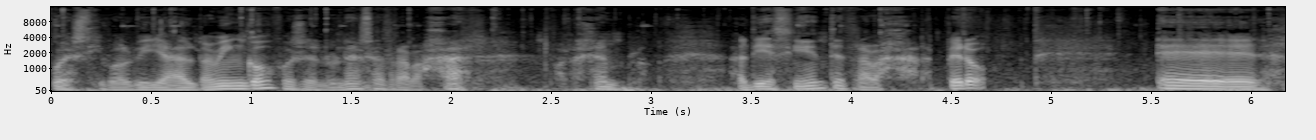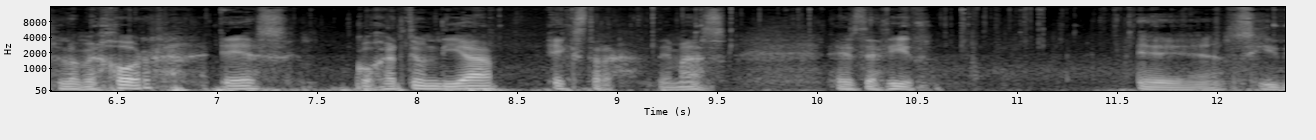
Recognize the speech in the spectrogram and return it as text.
pues si volvía el domingo, pues el lunes a trabajar, por ejemplo, al día siguiente trabajar, pero lo mejor es cogerte un día extra de más, es decir, eh, si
